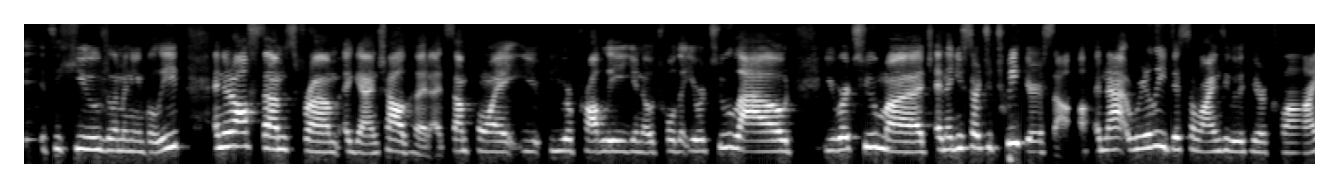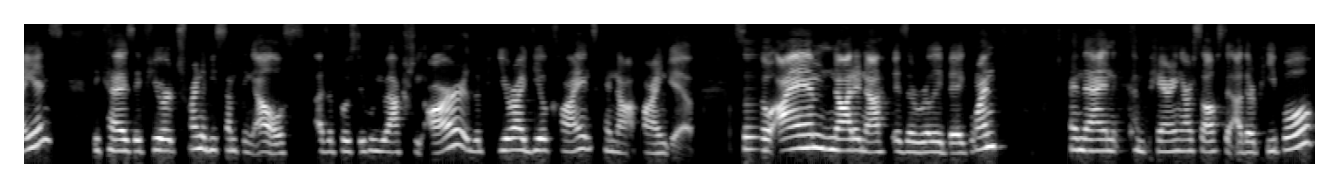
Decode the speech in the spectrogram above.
it's a huge limiting belief and it all stems from again childhood. At some point you you were probably you know told that you were too loud you were too much and then you start to tweak yourself and that really disaligns you with your clients because if you're trying to be something else as opposed to who you actually are the, your ideal clients cannot find you. So i am not enough is a really big one and then comparing ourselves to other people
